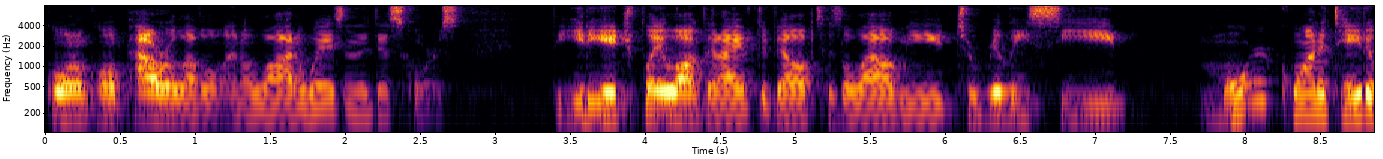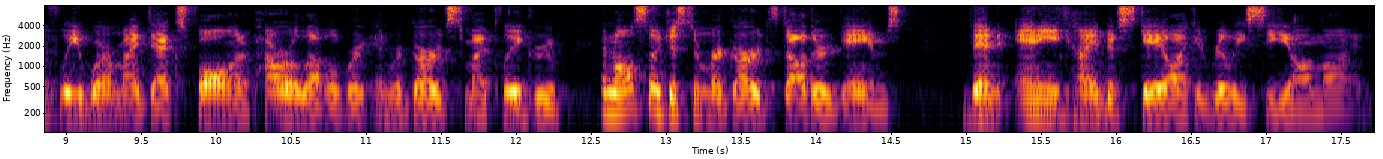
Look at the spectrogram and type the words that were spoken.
quote unquote power level in a lot of ways in the discourse. The EDH play log that I have developed has allowed me to really see more quantitatively where my decks fall on a power level in regards to my play group, and also just in regards to other games, than any kind of scale I could really see online.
